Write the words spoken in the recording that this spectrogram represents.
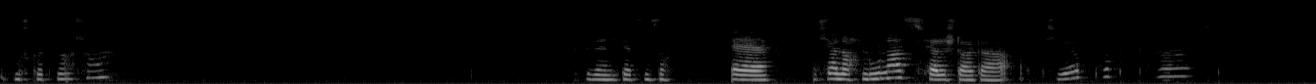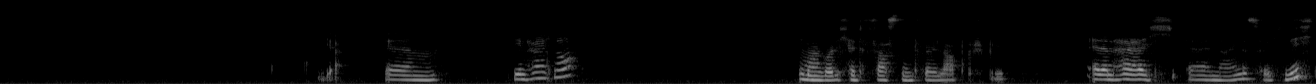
ich muss kurz nachschauen. Hatte der nicht letztens noch. Äh, ich höre noch Lunas Pferdestarker Tier-Podcast. Ja. Ähm, wen höre ich noch? Oh mein Gott, ich hätte fast den Trailer abgespielt. Äh, dann höre ich, äh, nein, das höre ich nicht.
